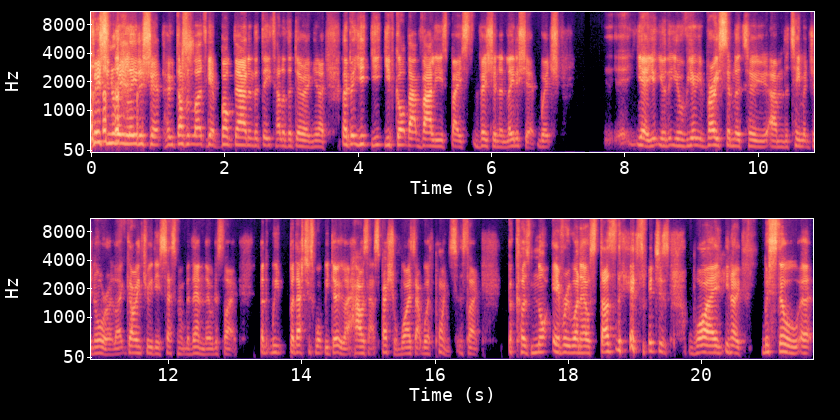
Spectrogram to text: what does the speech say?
visionary leadership who doesn't like to get bogged down in the detail of the doing you know. But you, you, you've got that values based vision and leadership which yeah, you, are you're, you're very similar to um, the team at Genora. Like going through the assessment with them, they were just like, "But we, but that's just what we do. Like, how is that special? Why is that worth points?" It's like because not everyone else does this, which is why you know we're still at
